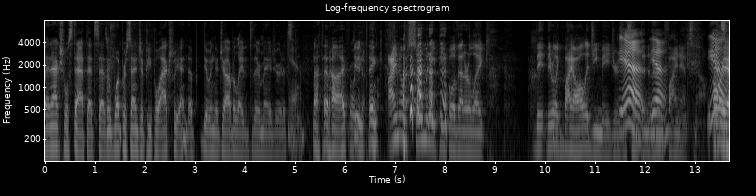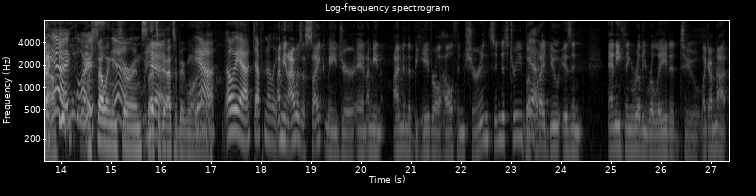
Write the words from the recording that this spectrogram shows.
an actual stat that says uh, what percentage of people actually end up doing a job related to their major, and it's Yeah. not that high for what you think. I know so many people that are like, they, they were like biology majors Yeah, or something, and they're in finance now. Yeah, Oh, yeah. yeah, of Or course. Or selling yeah. insurance. That's a Yeah. good, that's a big one. Yeah. Oh yeah, definitely. I mean, I was a psych major, and I mean, I'm in the behavioral health insurance industry, but Yeah. what I do isn't anything really related to, like, I'm not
